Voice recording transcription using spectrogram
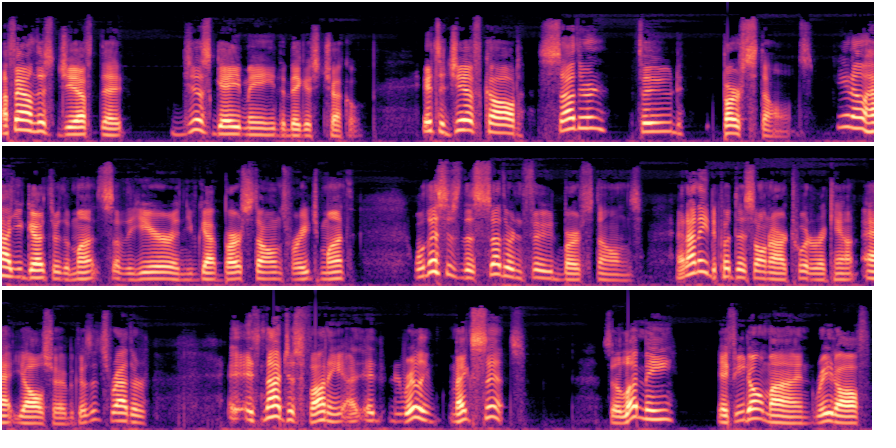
I found this GIF that just gave me the biggest chuckle. It's a GIF called Southern Food Birthstones. You know how you go through the months of the year and you've got birthstones for each month? Well, this is the Southern Food Birthstones. And I need to put this on our Twitter account at Y'all Show because it's rather, it's not just funny, uh, it really makes sense. So let me, if you don't mind, read off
